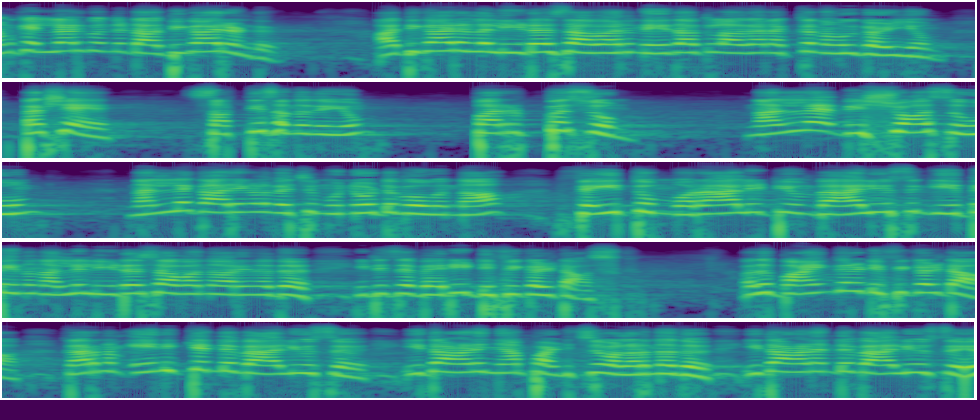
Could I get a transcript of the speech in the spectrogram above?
നമുക്ക് എല്ലാവർക്കും എന്നിട്ട് അധികാരമുണ്ട്. അധികാരമുള്ള ലീഡേഴ്സ് ആവാനും നേതാക്കളാകാനൊക്കെ നമുക്ക് കഴിയും. പക്ഷേ സത്യസന്ധതയും പർപ്പസും നല്ല വിശ്വാസവും നല്ല കാര്യങ്ങൾ വെച്ച് മുന്നോട്ട് പോകുന്ന ഫെയ്ത്തും മൊറാലിറ്റിയും വാല്യൂസും കീപ്പ് ചെയ്യുന്ന നല്ല ലീഡേഴ്സ് ആവാന്ന് പറയുന്നത് it is a very difficult task അത് ഭയങ്കര ഡിഫിക്കൽട്ടാ കാരണം എനിക്കെന്റെ വാല്യൂസ് ഇതാണ് ഞാൻ പഠിച്ച് വളർന്നത് ഇതാണ് എന്റെ വാല്യൂസ്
